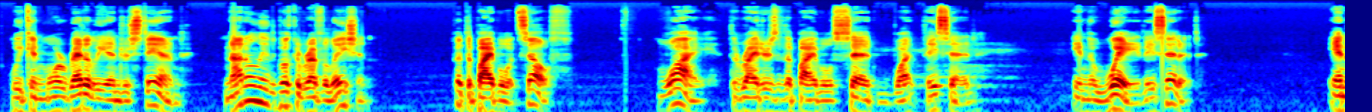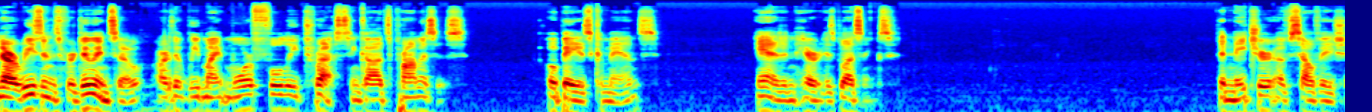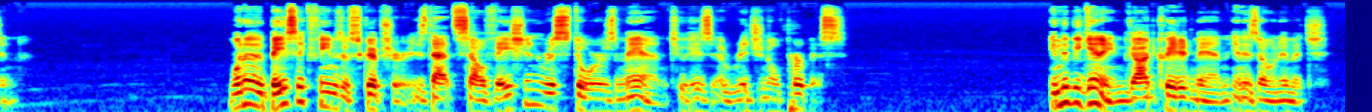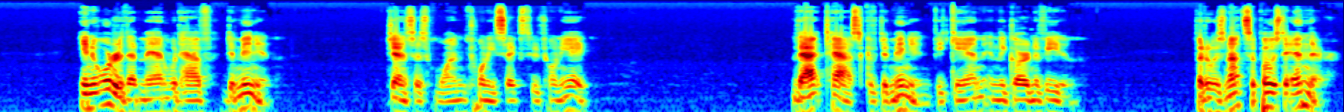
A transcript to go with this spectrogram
we can more readily understand not only the book of Revelation, but the Bible itself. Why the writers of the Bible said what they said in the way they said it. And our reasons for doing so are that we might more fully trust in God's promises, obey His commands, and inherit His blessings. The nature of salvation. One of the basic themes of Scripture is that salvation restores man to his original purpose. In the beginning, God created man in his own image, in order that man would have dominion. Genesis 1 26 through 28. That task of dominion began in the Garden of Eden, but it was not supposed to end there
